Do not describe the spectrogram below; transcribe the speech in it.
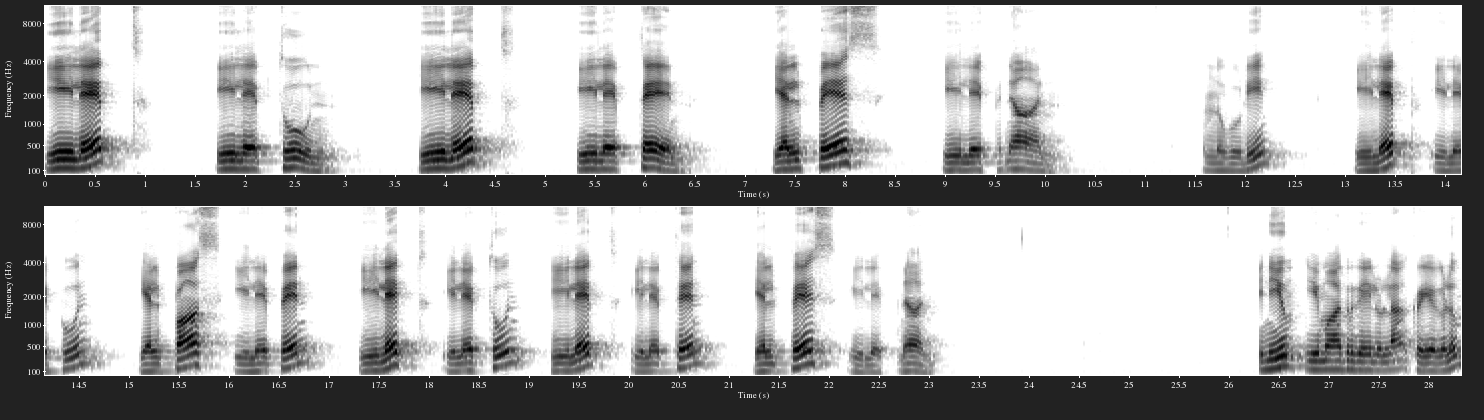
ഇലേപ്ത് ഇലേപ്തൂൻ ഇലേപ്ത് ഇലേപ്തേൻ എൽപേസ് ഇലേപ്നാൻ ഒന്നുകൂടി. ഇലേപ് ഇലേപ്പൂൻ എൽപാസ് ഇലേപ്പേൻ ഇലേപ്ത് ഈലേപ്തൂൻ. ഈലേപ്ത് ഈലേപ്തേൻ എൽപേസ് ഇലെപ്നാൻ. ഇനിയും ഈ മാതൃകയിലുള്ള ക്രിയകളും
